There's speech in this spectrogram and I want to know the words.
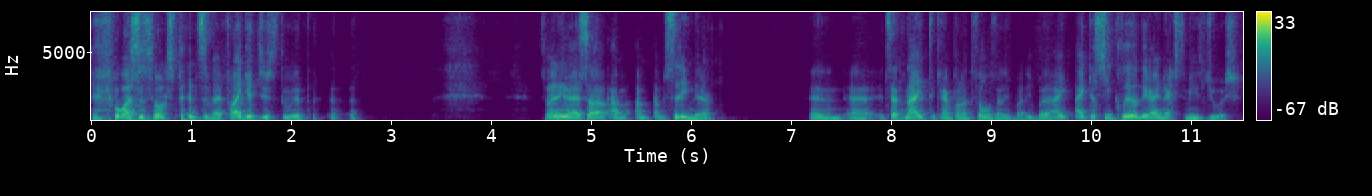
if it wasn't so expensive, I'd probably get used to it. so anyway, so I'm, I'm, I'm sitting there and uh, it's at night. I can't put on film with anybody, but I, I can see clearly the guy next to me is Jewish.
